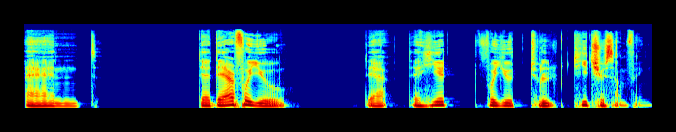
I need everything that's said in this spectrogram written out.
and they're there for you. They're they're here for you to teach you something.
